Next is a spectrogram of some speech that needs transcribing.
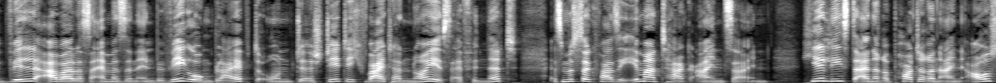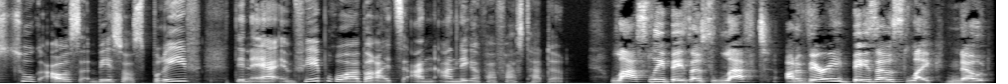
will aber, dass Amazon in Bewegung bleibt und äh, stetig weiter Neues erfindet. Es müsste quasi immer Tag 1 sein. Hier liest eine Reporterin einen Auszug aus Bezos Brief, den er im Februar bereits an Anleger verfasst hatte. Lastly, Bezos left on a very Bezos like note.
